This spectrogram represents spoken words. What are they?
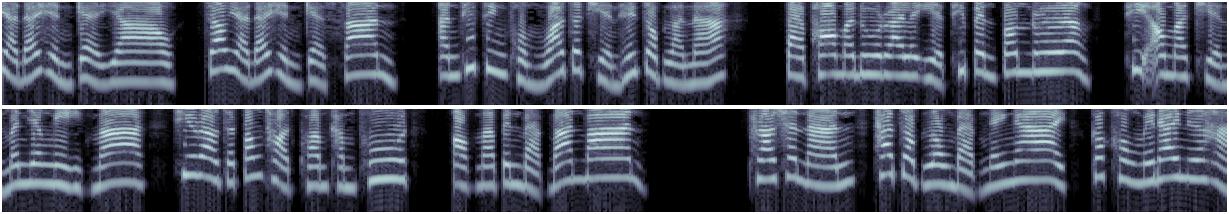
อย่าได้เห็นแก่ยาว เจ้าอย่าได้เห็นแก่สั้น อันที่จริงผมว่าจะเขียนให้จบละนะ แต่พอมาดูรายละเอียดที่เป็นต้นเรื่อง ที่เอามาเขียนมันยังมีอีกมาก ที่เราจะต้องถอดความคำพูด ออกมาเป็นแบบบ้านๆเพราะฉะนั้นถ้าจบลงแบบง่ายๆ ก็คงไม่ได้เนื้อหา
